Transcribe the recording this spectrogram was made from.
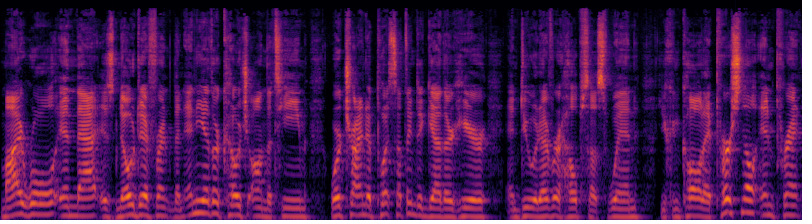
My role in that is no different than any other coach on the team. We're trying to put something together here and do whatever helps us win. You can call it a personal imprint,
